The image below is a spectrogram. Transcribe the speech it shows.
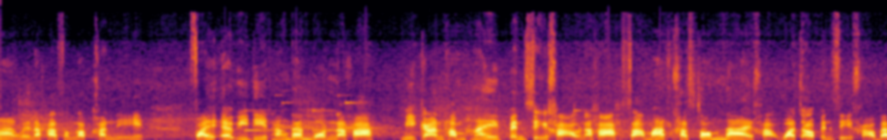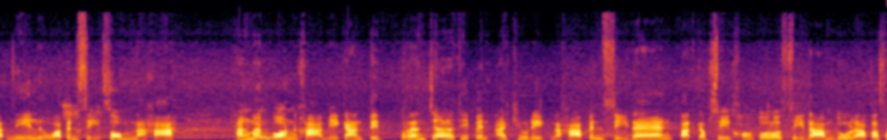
มากๆเลยนะคะสำหรับคันนี้ ฟ LED ทางด้านบนนะคะ มีการทำให้เป็นสีขาวนะคะ สามารถคัสตอมได้ค่ะ ว่าจะเอาเป็นสีขาวแบบนี้หรือว่าเป็นสีส้มนะคะ ทางด้านบนค่ะ มีการติดรันเจอร์ที่เป็นอะคริลิกนะคะ เป็นสีแดงตัดกับสีของตัวรถสีดำดูแล้วก็ส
